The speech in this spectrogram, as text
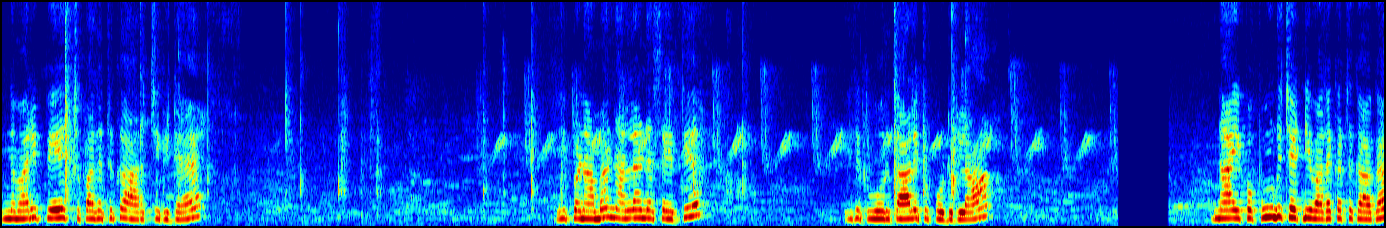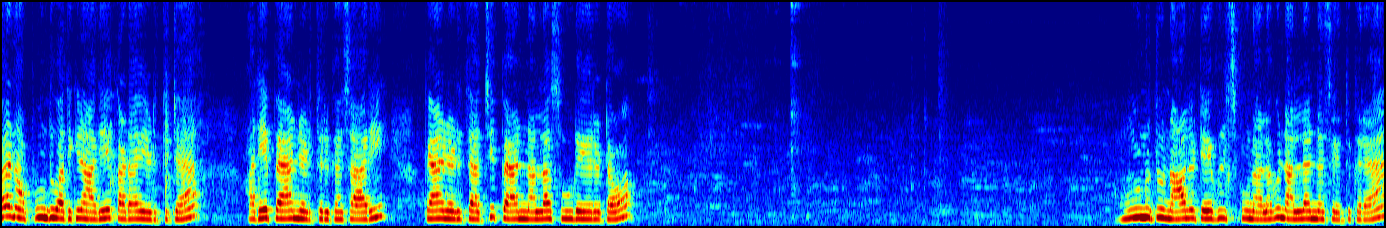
இந்த மாதிரி பேஸ்ட் பதத்துக்கு அரைச்சிக்கிட்டேன். இப்போ நாம் நல்லெண்ணெய் சேர்த்து இதுக்கு ஒரு தாளிப்பு போட்டுக்கலாம். நான் இப்போ பூண்டு சட்னி வதக்கிறதுக்காக நான் பூண்டு வதக்கின அதே கடாய் எடுத்துட்டேன். அதே பேன் எடுத்திருக்கேன் சாரி பேன் எடுத்தாச்சு பேன் நல்லா சூடு ஏறட்டும் மூணு டு நாலு டேபிள் ஸ்பூன் அளவு நல்லெண்ணெய் சேர்த்துக்கிறேன்.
